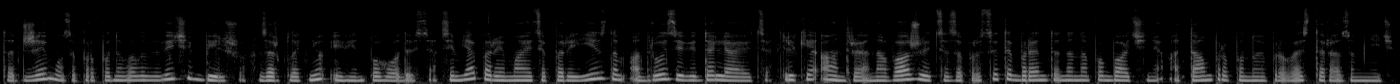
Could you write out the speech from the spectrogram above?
та Джиму запропонували вдвічі більшу зарплатню, і він погодився. Сім'я переймається переїздом, а друзі віддаляються. Тільки Андреа наважується запросити Брентона на побачення, а там пропонує провести разом ніч.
